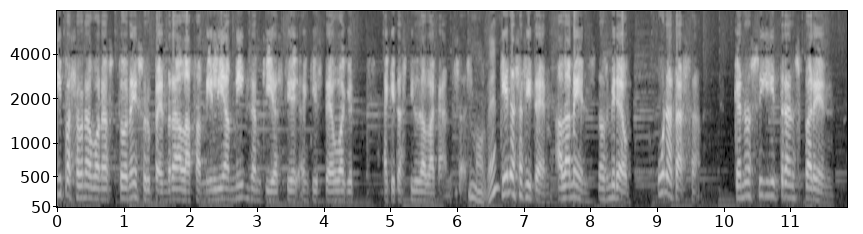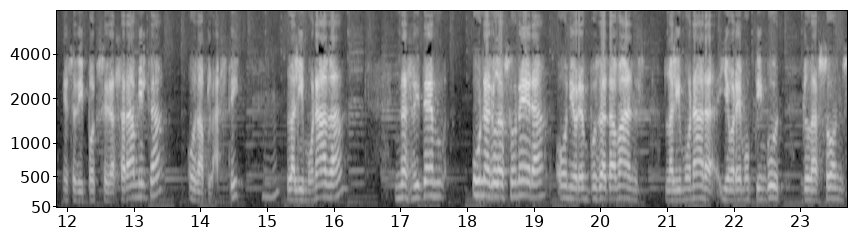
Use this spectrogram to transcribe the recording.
i passar una bona estona i sorprendre a la família, amics amb qui, esti amb qui esteu aquest, aquest estiu de vacances. Molt bé. Què necessitem? Elements. Doncs mireu, una tassa que no sigui transparent, és a dir, pot ser de ceràmica o de plàstic. Mm. La limonada. Necessitem una glaçonera on hi haurem posat abans la limonada i haurem obtingut glaçons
